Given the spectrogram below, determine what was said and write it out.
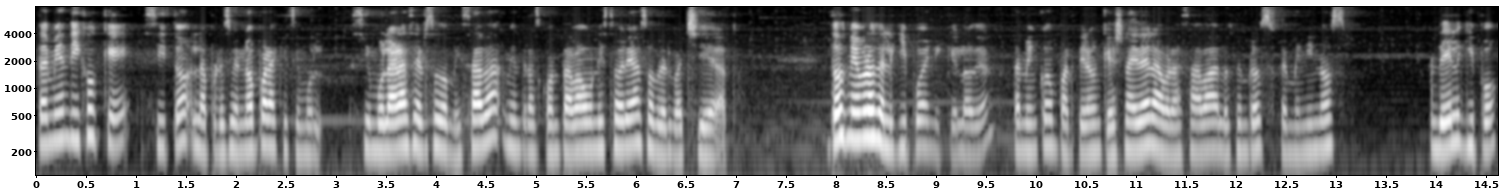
También dijo que, cito, la presionó para que simulara ser sodomizada mientras contaba una historia sobre el bachillerato. Dos miembros del equipo de Nickelodeon también compartieron que Schneider abrazaba a los miembros femeninos del equipo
